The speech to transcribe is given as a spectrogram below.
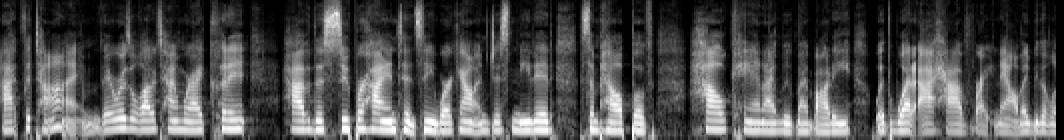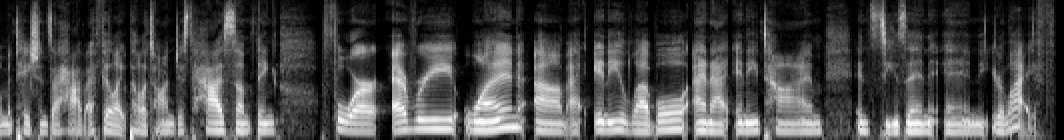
at the time. There was a lot of time where I couldn't have this super high intensity workout and just needed some help of how can I move my body with what I have right now, maybe the limitations I have. I feel like Peloton just has something for everyone um, at any level and at any time and season in your life.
